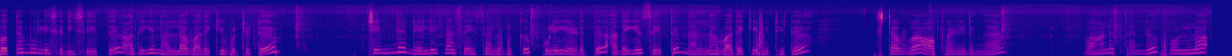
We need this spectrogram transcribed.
கொத்தமல்லி செடி சேர்த்து அதையும் நல்லா வதக்கி விட்டுட்டு சின்ன நெல்லிக்காய் சைஸ் அளவுக்கு புளி எடுத்து அதையும் சேர்த்து நல்லா வதக்கி விட்டுட்டு ஸ்டவ்வை ஆஃப் பண்ணிவிடுங்க வாழைத்தண்டு ஃபுல்லாக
